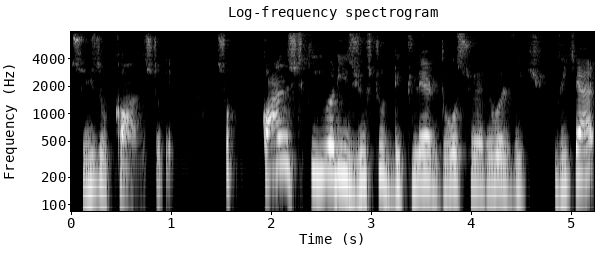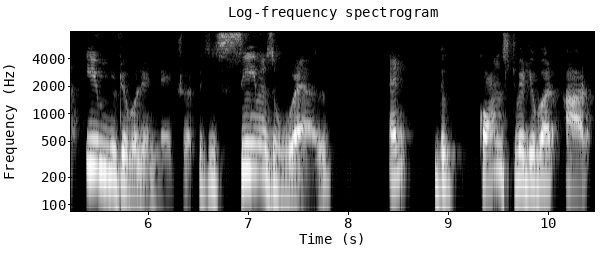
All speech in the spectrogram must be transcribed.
So use of const okay? So const keyword is used to declare those variables which which are immutable in nature. It is the same as val and the const variable are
